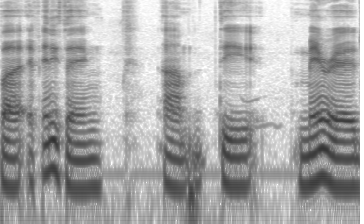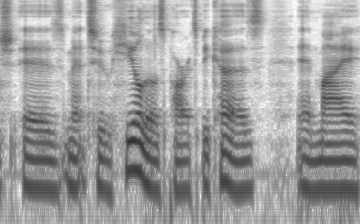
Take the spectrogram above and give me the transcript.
but if anything, um, the marriage is meant to heal those parts because, in my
